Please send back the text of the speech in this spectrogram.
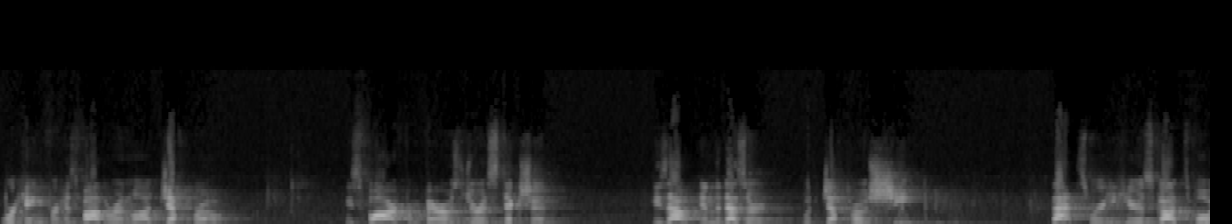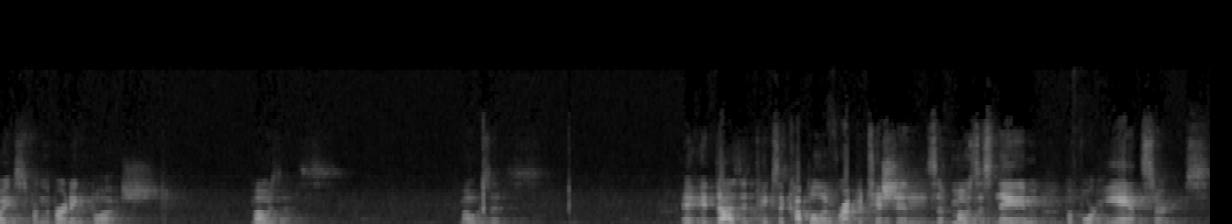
working for his father in law, Jethro. He's far from Pharaoh's jurisdiction. He's out in the desert with Jethro's sheep. That's where he hears God's voice from the burning bush Moses. Moses. It, it does. It takes a couple of repetitions of Moses' name before he answers.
